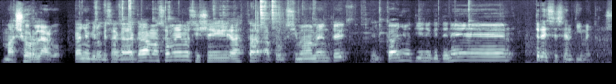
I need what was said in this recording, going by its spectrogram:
mayor largo. El caño quiero que salga de acá más o menos y llegue hasta aproximadamente... El caño tiene que tener 13 centímetros.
